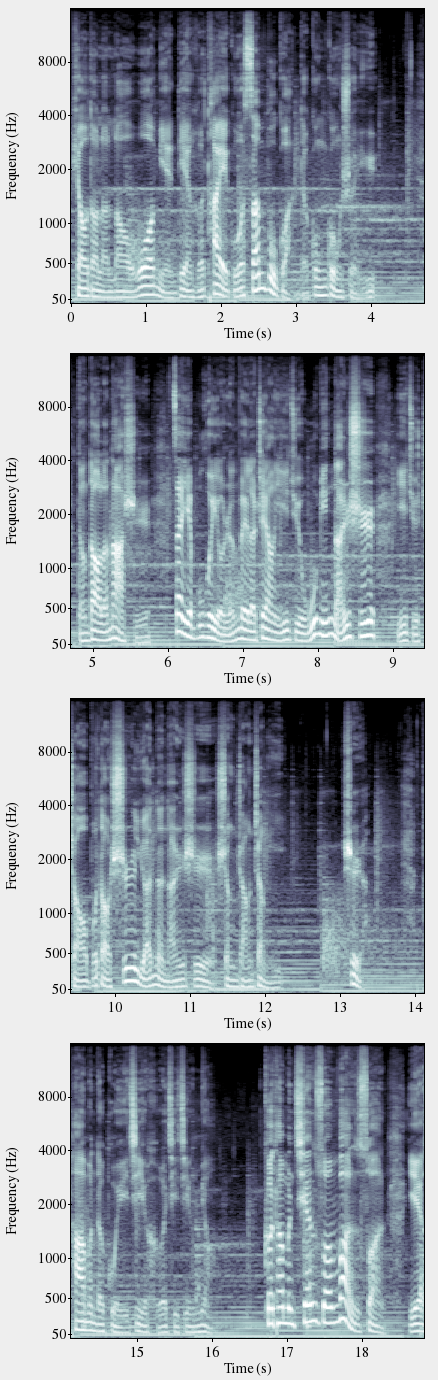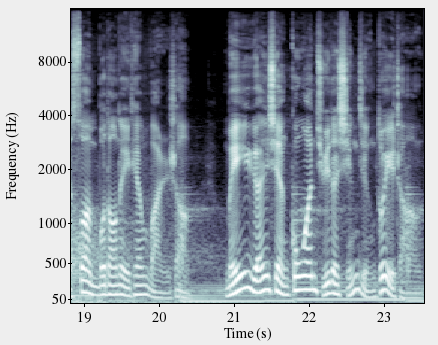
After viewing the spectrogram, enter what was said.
飘到了老挝、缅甸和泰国三不管的公共水域。等到了那时，再也不会有人为了这样一具无名男尸、一具找不到尸源的男尸声张正义。是啊，他们的诡计何其精妙，可他们千算万算也算不到那天晚上。梅源县公安局的刑警队长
